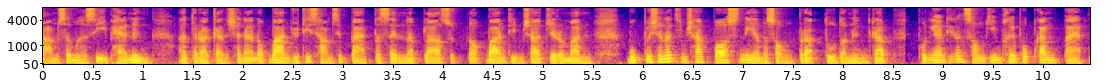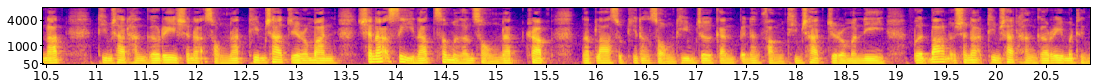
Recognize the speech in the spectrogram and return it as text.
3 เสมอ 4 แพ้ 1 อัตราการชนะนอกบ้านอยู่ที่ 38%นัดล่าสุดนอกบ้านทีมชาติเยอรมัน บุกไปชนะทีมชาติบอสเนียมา 2 ประตูต่อ1ครับ ผลงานที่ทั้ง 2 ทีมเคยพบกัน 8 นัด ทีมชาติฮังการีชนะ 2 นัด ทีมชาติเยอรมัน ชนะ 4 นัดเสมอกัน 2 นัดครับ นัดล่าสุดที่ทั้ง2ทีมเจอกันเป็นทางฝั่งทีมชาติเยอรมนี เปิดบ้านเอาชนะทีมชาติฮังการีมาถึง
